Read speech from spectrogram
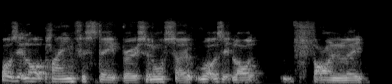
What was it like playing for Steve Bruce, and also what was it like finally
